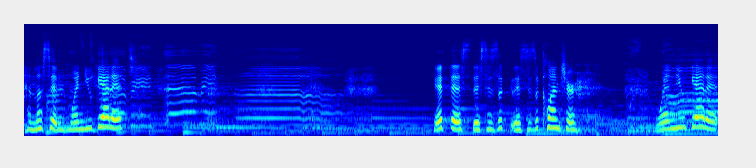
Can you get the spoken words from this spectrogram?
And listen, when you get it, get this. This is a this is a clencher. When you get it,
